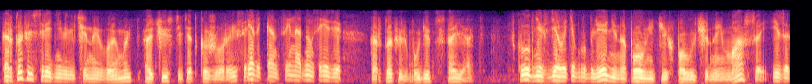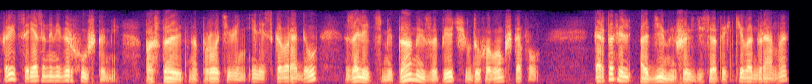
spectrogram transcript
Картофель средней величины вымыть, очистить от кожуры, срезать концы на одном срезе. Картофель будет стоять клубнях сделать углубления, наполнить их полученной массой и закрыть срезанными верхушками, поставить на противень или сковороду, залить сметаной и запечь в духовом шкафу. Картофель 1,6 кг,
